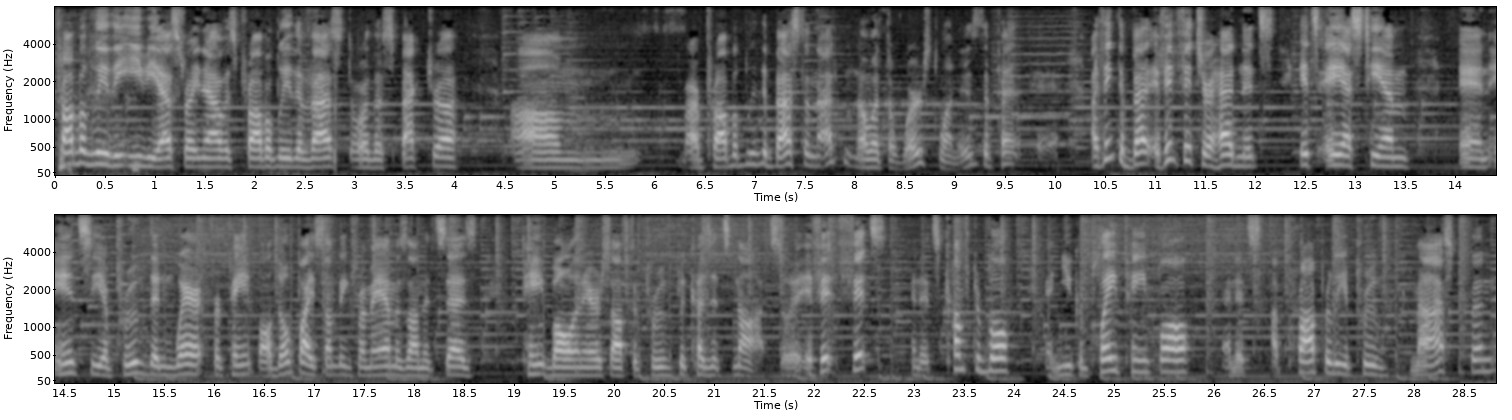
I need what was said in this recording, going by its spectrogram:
probably the EVS right now is probably the best, or the Spectra um, are probably the best, and I don't know what the worst one is. The pen, I think the best if it fits your head and it's it's ASTM and ANSI approved, then wear it for paintball. Don't buy something from Amazon that says paintball and airsoft approved because it's not. So if it fits and it's comfortable and you can play paintball and it's a properly approved mask, then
